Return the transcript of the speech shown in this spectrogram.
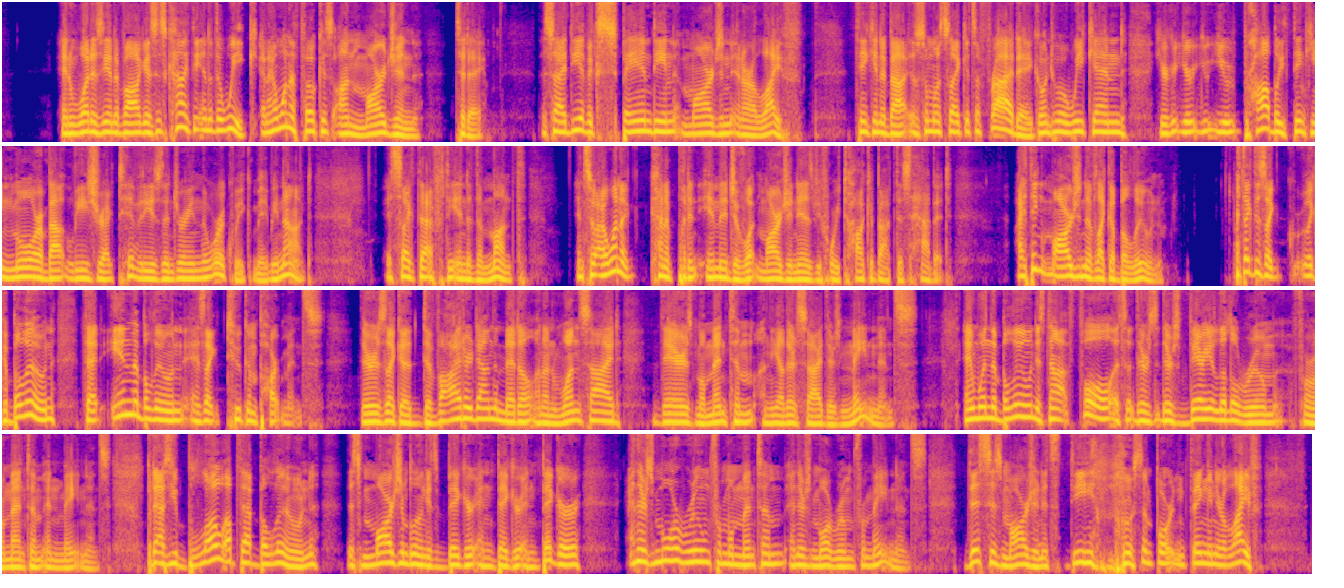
and what is the end of August? It's kind of like the end of the week, and I want to focus on margin today. This idea of expanding margin in our life. Thinking about it's almost like it's a Friday, going to a weekend. You're you're you're probably thinking more about leisure activities than during the work week. Maybe not. It's like that for the end of the month. And so I want to kind of put an image of what margin is before we talk about this habit. I think margin of like a balloon. It's like this like like a balloon that in the balloon has like two compartments. There's like a divider down the middle and on one side there's momentum, on the other side there's maintenance. And when the balloon is not full, there's there's very little room for momentum and maintenance. But as you blow up that balloon, this margin balloon gets bigger and bigger and bigger, and there's more room for momentum and there's more room for maintenance. This is margin. It's the most important thing in your life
